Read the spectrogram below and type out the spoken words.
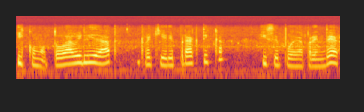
Y como toda habilidad, requiere práctica y se puede aprender.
